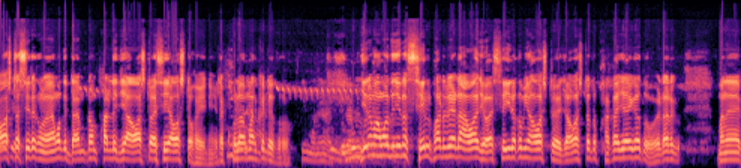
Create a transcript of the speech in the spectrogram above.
আওয়াজটা সেরকম নয়। আমাদের ড্যাম টাম ফাটলে যে আওয়াজটা হয় সেই আওয়াজটা হয়নি। এটা খোলা মার্কেটে তো। যেরকম আমাদের যেন সেল ফাটলে একটা আওয়াজ হয় সেই রকমই আওয়াজটা হয়েছে। আওয়াজটা তো ফাঁকা জায়গা তো। এটার মানে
